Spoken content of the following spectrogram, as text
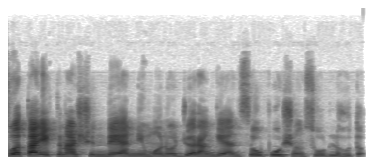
स्वतः एकनाथ शिंदे यांनी मनोज जरांगे यांचं उपोषण सोडलं होतं.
